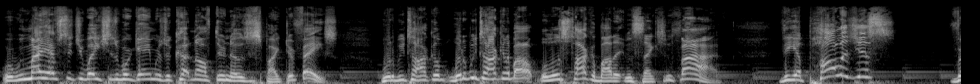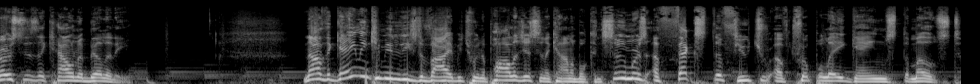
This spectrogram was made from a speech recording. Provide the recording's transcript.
where we might have situations where gamers are cutting off their nose to spite their face. What are we talking what are we talking about? Well let's talk about it in section 5 the apologists versus accountability now, the gaming community's divide between apologists and accountable consumers affects the future of AAA games the most.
